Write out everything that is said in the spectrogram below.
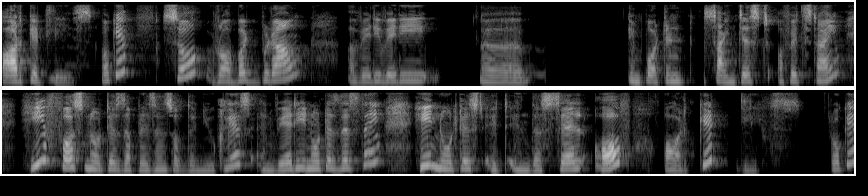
orchid leaves. Okay, so Robert Brown, a very, very uh, important scientist of its time. He first noticed the presence of the nucleus. And where he noticed this thing? He noticed it in the cell of orchid leaves. Okay?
